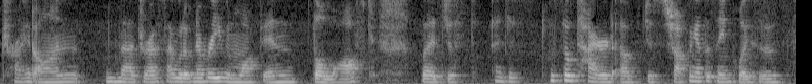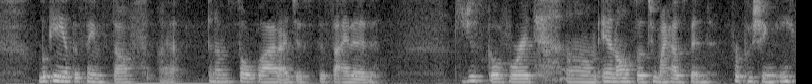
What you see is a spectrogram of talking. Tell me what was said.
tried on that dress. I would have never even walked in the loft, but just I just was so tired of just shopping at the same places, looking at the same stuff. I, and I'm so glad I just decided to just go for it um, and also to my husband for pushing me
